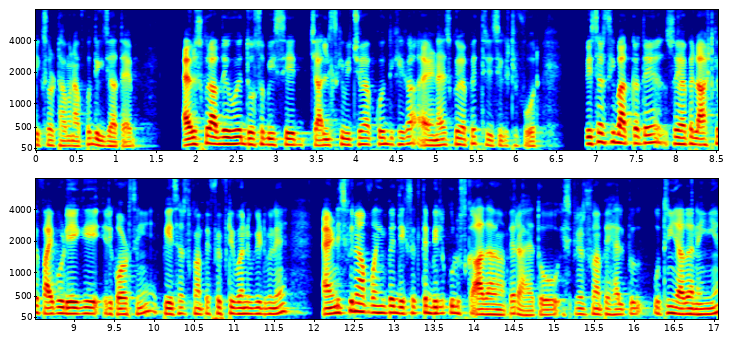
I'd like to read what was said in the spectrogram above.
एक सौ अट्ठावन आपको दिख जाता है। एवरेज स्कोर आप देखोगे, दो सौ बीस से चालीस के बीच में आपको दिखेगा एंड हाई स्कोर यहाँ पे थ्री सिक्सटी फोर पेसर्स की बात करते हैं सो यहाँ पे लास्ट के फाइव ओडीआई के रिकॉर्ड्स हैं। पेसर्स को यहाँ पे फिफ्टी वन विकेट मिले एंड स्पिन आप वहीं पे देख सकते हैं, बिल्कुल उसका आधा यहाँ पे रहा है तो स्पिनर्स को यहाँ पे हेल्प उतनी ज़्यादा नहीं है।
